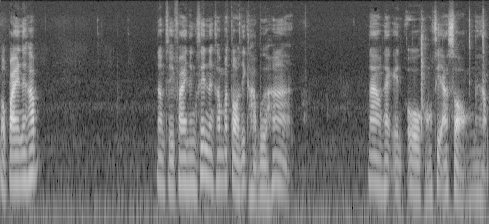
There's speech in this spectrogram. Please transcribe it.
ต่อไปนะครับนำสายไฟหนึ่งเส้นนะครับ มาต่อที่ขาเบอร์ 5 หน้าแท็ก NO ของ CR2 นะครับ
